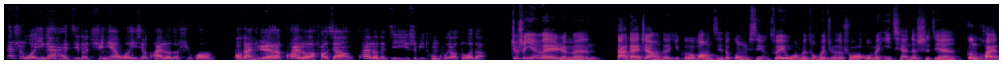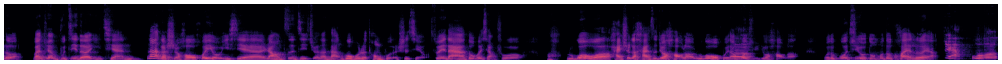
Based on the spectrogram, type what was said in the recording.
但是我应该还记得去年我一些快乐的时光。我感觉快乐好像快乐的记忆是比痛苦要多的，就是因为人们大概这样的一个忘记的共性，所以我们总会觉得说我们以前的时间更快乐，完全不记得以前那个时候会有一些让自己觉得难过或者痛苦的事情，所以大家都会想说啊，如果我还是个孩子就好了，如果我回到过去就好了，我的过去有多么的快乐呀！对呀，我。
